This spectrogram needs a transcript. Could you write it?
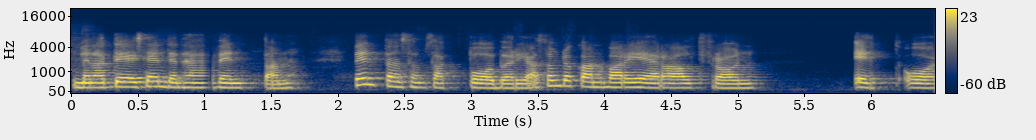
Men att det är sen den här väntan, väntan som sagt påbörjas som då kan variera allt från ett år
